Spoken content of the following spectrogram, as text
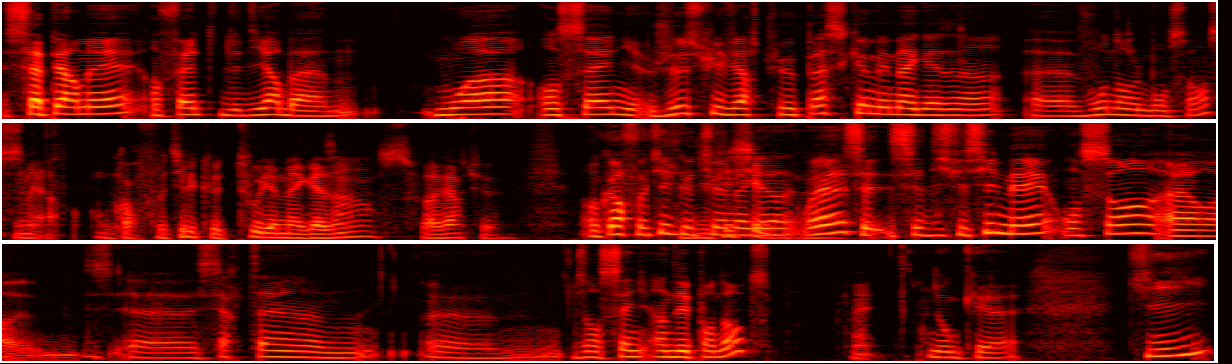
ça permet en fait de dire, bah, moi, enseigne, je suis vertueux parce que mes magasins euh, vont dans le bon sens. Mais encore faut-il que tous les magasins soient vertueux. Encore faut-il que tous les magasins. Ouais, c'est difficile, mais on sent alors euh, certains euh, enseignes indépendantes, donc qui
